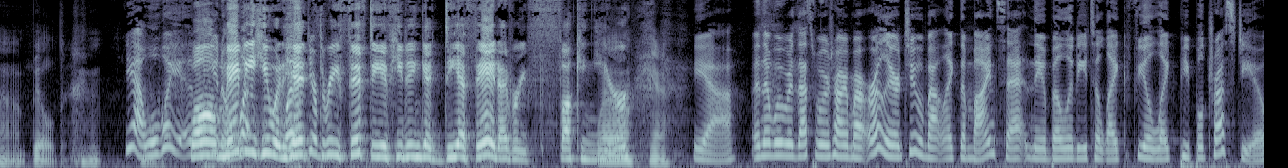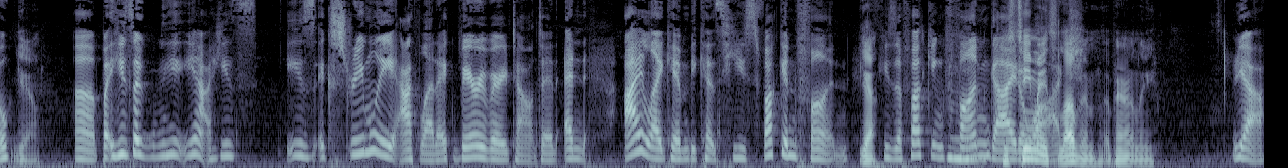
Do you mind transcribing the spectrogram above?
uh, build. Yeah, well, what? Well, you know, maybe what- he would hit your- 350 if he didn't get DFA'd every fucking year. Well, yeah. Yeah, and then we were that's what we were talking about earlier too about like the mindset and the ability to like feel like people trust you. Yeah. Uh, but he's a he, yeah he's he's extremely athletic, very very talented, and I like him because he's fucking fun. Yeah. he's a fucking fun guy. His to teammates watch. love him apparently. Yeah.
